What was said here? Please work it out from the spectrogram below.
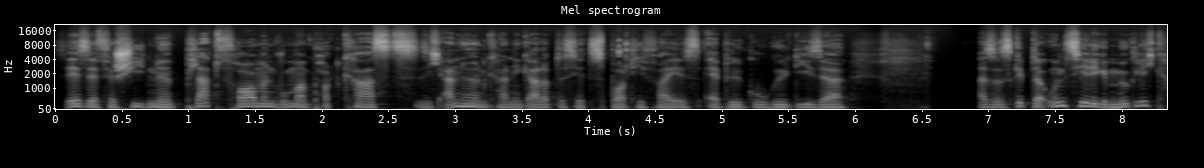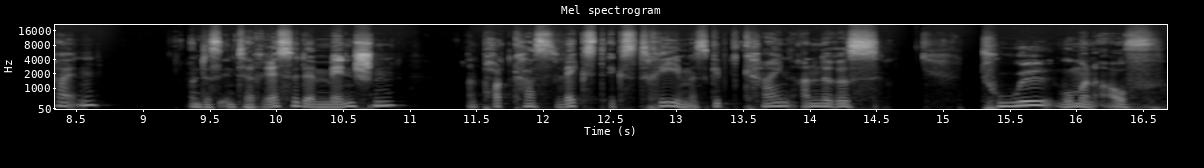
sehr, sehr verschiedene Plattformen, wo man Podcasts sich anhören kann, egal ob das jetzt Spotify ist, Apple, Google, Deezer. Also es gibt da unzählige Möglichkeiten und das Interesse der Menschen an Podcasts wächst extrem. Es gibt kein anderes Tool, wo man auf,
